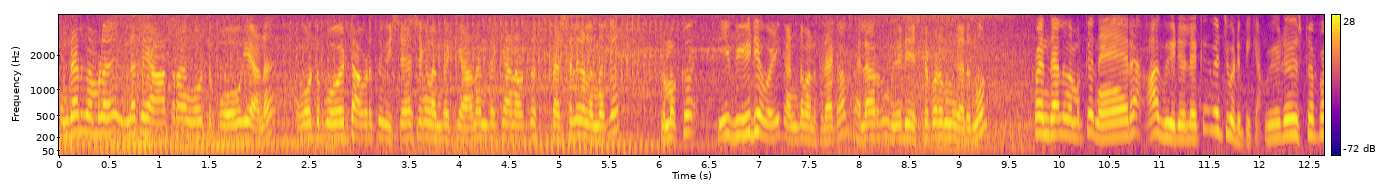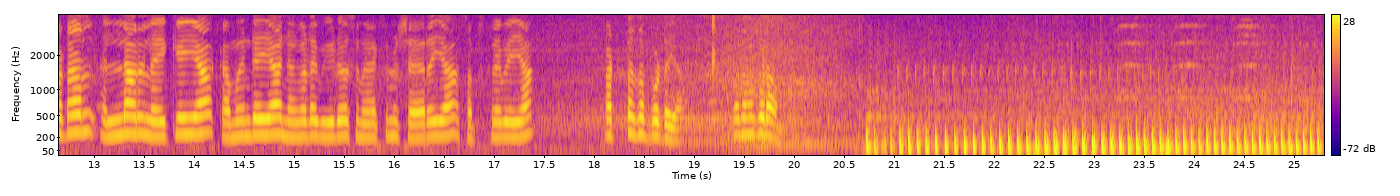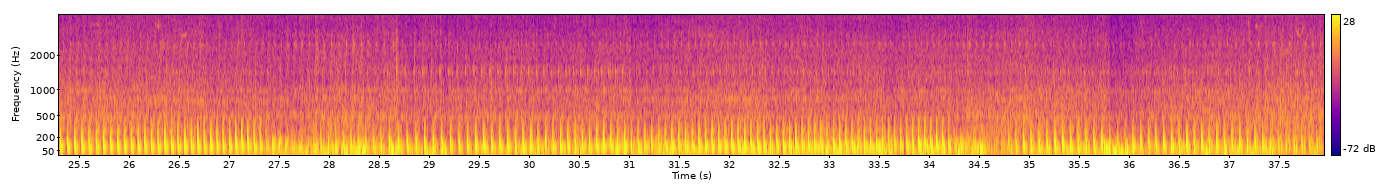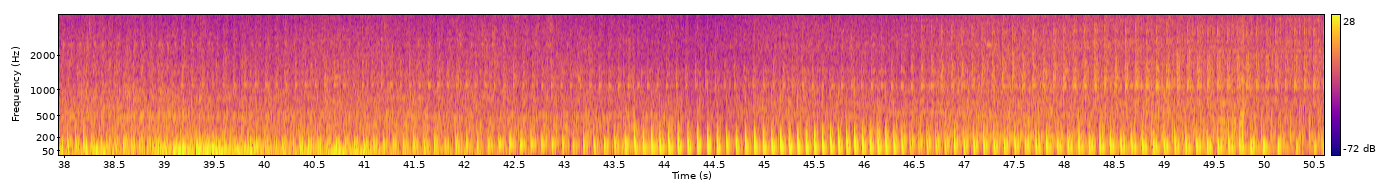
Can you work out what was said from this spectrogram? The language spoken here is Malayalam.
എന്തായാലും നമ്മൾ ഇന്നത്തെ യാത്ര അങ്ങോട്ട് പോവുകയാണ്. അങ്ങോട്ട് പോയിട്ട് അവിടുത്തെ വിശേഷങ്ങൾ എന്തൊക്കെയാണ് എന്തൊക്കെയാണ് അവിടുത്തെ സ്പെഷ്യലുകൾ എന്നൊക്കെ നമുക്ക് ഈ വീഡിയോ വഴി കണ്ട് മനസ്സിലാക്കാം. എല്ലാവർക്കും വീഡിയോ ഇഷ്ടപ്പെടുമെന്ന് കരുതുന്നു. അപ്പോൾ എന്തായാലും നമുക്ക് നേരെ ആ വീഡിയോയിലേക്ക് വെച്ച് പിടിപ്പിക്കാം. വീഡിയോ ഇഷ്ടപ്പെട്ടാൽ എല്ലാവരും ലൈക്ക് ചെയ്യുക കമന്റ് ചെയ്യുക ഞങ്ങളുടെ വീഡിയോസ് മാക്സിമം ഷെയർ ചെയ്യുക സബ്സ്ക്രൈബ് ചെയ്യുക കട്ട സപ്പോർട്ട് ചെയ്യുക. അപ്പോൾ നമുക്കിടാം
